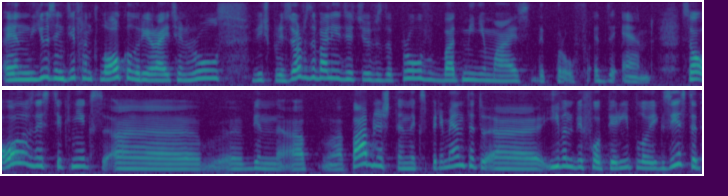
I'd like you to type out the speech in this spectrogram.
and using different local rewriting rules which preserve the validity of the proof but minimize the proof at the end. So all of these techniques uh, have been uh, published and experimented uh, even before Periplo existed.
